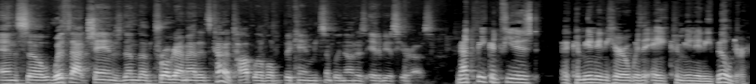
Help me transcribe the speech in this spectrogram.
And so with that change, then the program at its kind of top level became simply known as AWS Heroes not to be confused a community hero with a community builder.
